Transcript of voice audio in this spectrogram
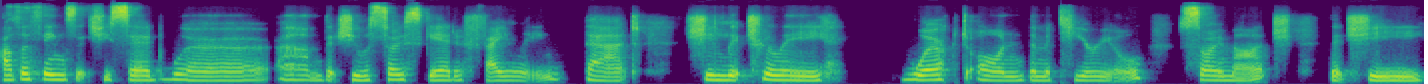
Other things that she said were um, that she was so scared of failing that she literally worked on the material so much that she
